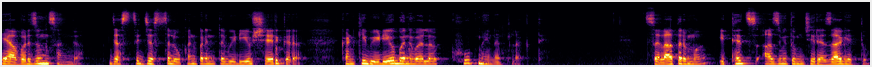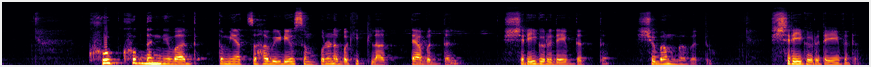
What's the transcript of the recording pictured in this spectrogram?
हे आवर्जून सांगा. जास्तीत जास्त लोकांपर्यंत व्हिडिओ शेअर करा कारण की व्हिडिओ बनवायला खूप मेहनत लागते. चला तर मग इथेच आज मी तुमची रजा घेतो. खूप खूप धन्यवाद. तुम्ही आजचा हा व्हिडिओ संपूर्ण बघितलात त्याबद्दल. श्री गुरुदेव दत्त. शुभम भवतू. श्री गुरुदेव दत्त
